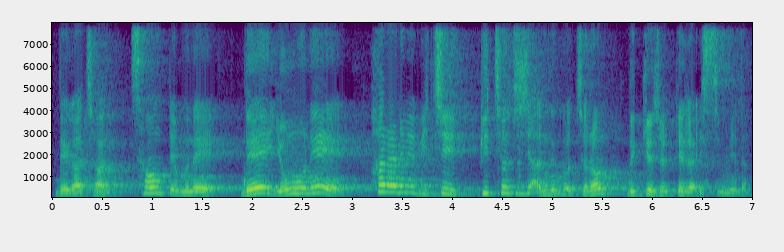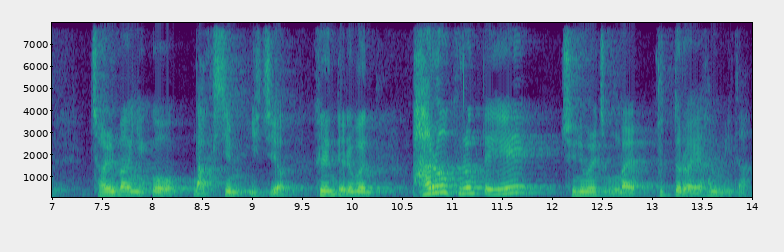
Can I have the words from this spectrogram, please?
내가 처한 상황 때문에 내 영혼에 하나님의 빛이 비춰지지 않는 것처럼 느껴질 때가 있습니다. 절망이고 낙심이지요. 그런데 여러분, 바로 그런 때에 주님을 정말 붙들어야 합니다.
